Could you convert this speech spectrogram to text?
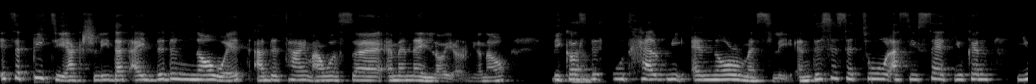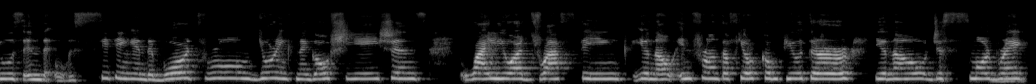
it's a pity actually that i didn't know it at the time i was a m&a lawyer you know because mm. this would help me enormously. And this is a tool, as you said, you can use in the sitting in the boardroom during negotiations while you are drafting, you know, in front of your computer, you know, just small mm-hmm. break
